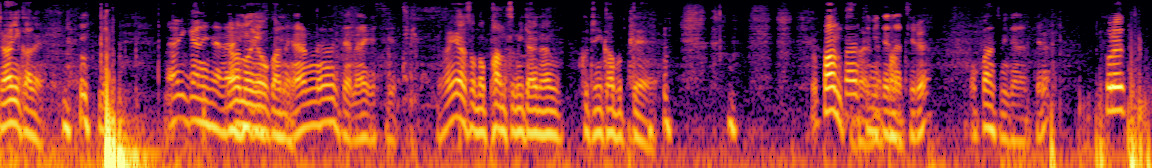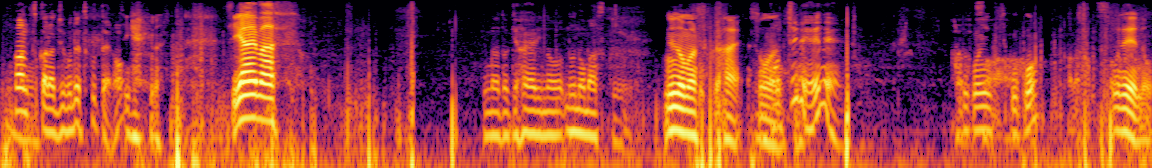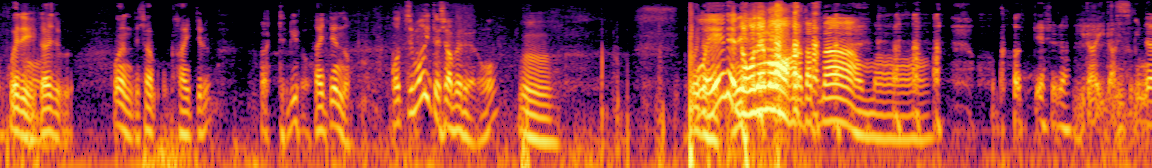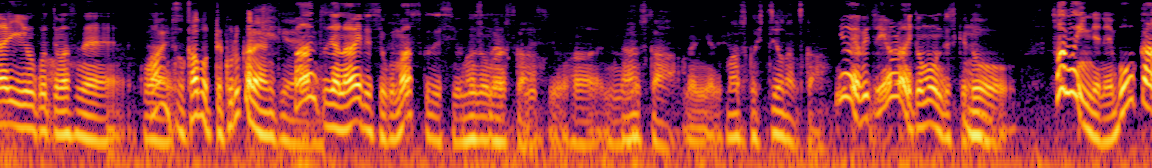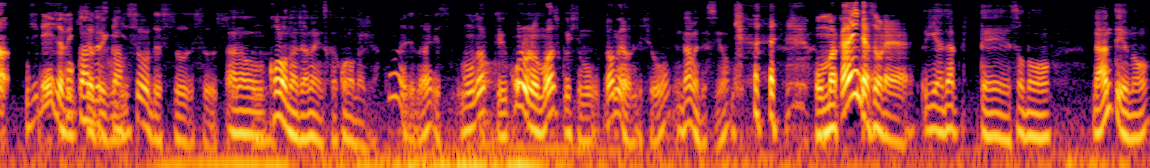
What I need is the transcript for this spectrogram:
何かね。何かねじゃない何の用かね。何の用じゃないですよ。何やそのパンツみたいなの口にかぶって。パンツね、パンツみたいになってる？おパンツみたいになってる？これパンツから自分で作ったやろ？違います。違います。今時流行りの布マスク。布マスクはい。そうなんこっですちでええねん。どこにこここれでええの？これでいい？うん。大丈夫？これなんてしゃ入ってる？入ってるよ。入ってんの？こっち向いて喋るやろ？うん。もうええねんどこでも腹立つなほんま。怒ってるな。イライラする。いきなり怒ってますね。パンツかぶってくるからやんけ。パンツじゃないですよ。これマスクですよ。布マスクですよ。はい。なんすか？何がですか？マスク必要なんですか？いやいや別にいらないと思うんですけど、寒いんでね防寒。自転車で来た時に。そうですそうですそうです。あのコロナじゃないんですか？コロナじコロナじゃないです。もうだってコロナマスクしてもダメなんでしょ？ゃダメですよ。ほんまかいんだそれ。いやだってそのなんていうの？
